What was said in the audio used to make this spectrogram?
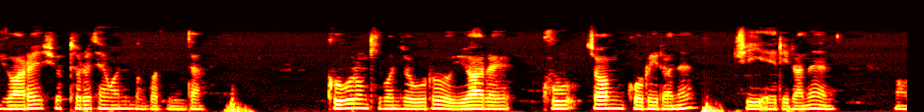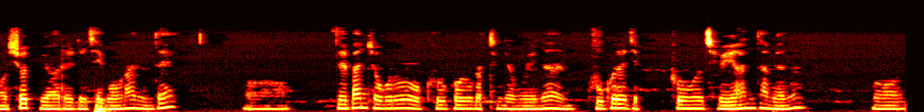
URL 쇼트를 사용하는 방법입니다. 구글은 기본적으로 URL 9.5이라는 GL이라는 어, 숏 URL을 제공을 하는데 어, 일반적으로 구글 같은 경우에는 구글의 제품을 제외한다면은 뭐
